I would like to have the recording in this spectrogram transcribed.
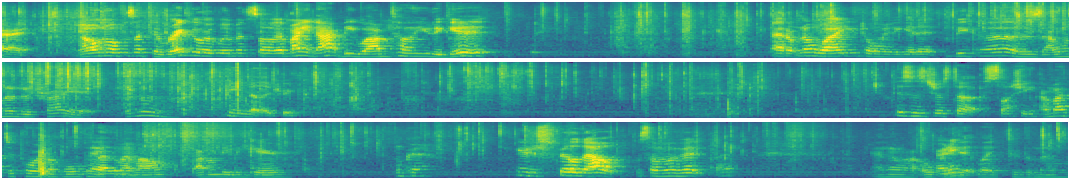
All right. I don't know if it's like the regular lemon salt. It might not be why I'm telling you to get it. I don't know why you told me to get it. Because I wanted to try it. Need another drink. This is just a slushy. I'm about to pour the whole pack in my mouth. I don't even care. Okay. You just spilled out some of it. but- I know I opened Ready? it like through the middle.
